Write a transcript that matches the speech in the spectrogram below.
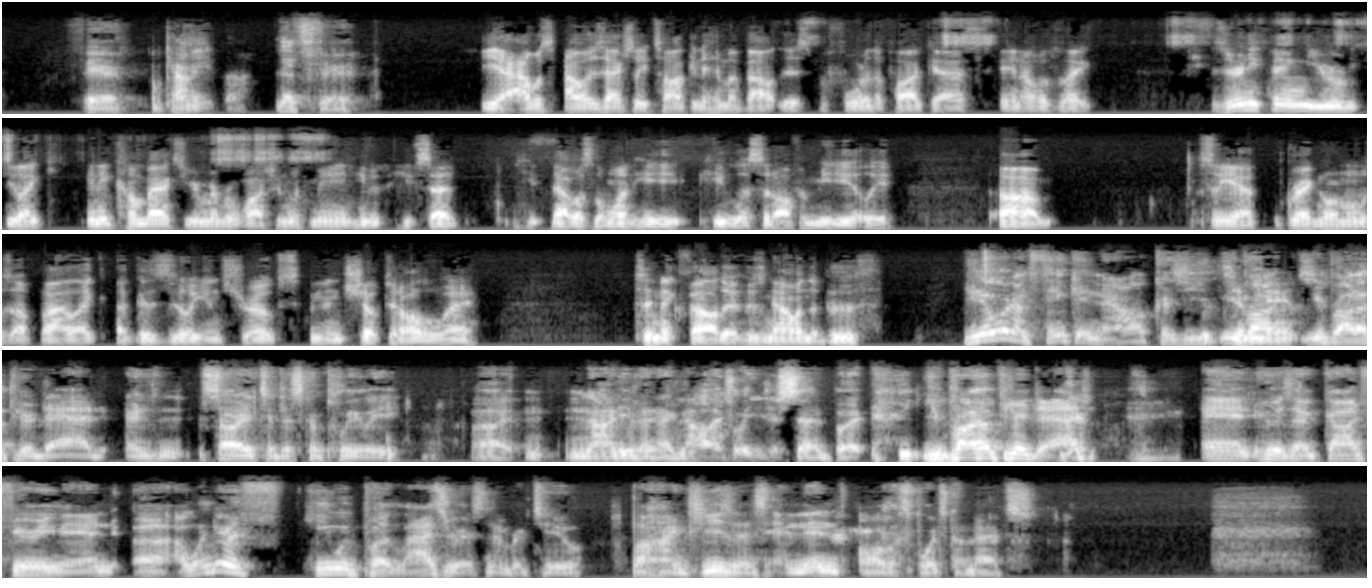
Fair. I'm counting it though. That's fair. Yeah, I was I was actually talking to him about this before the podcast, and I was like, "Is there anything you like any comebacks you remember watching with me?" And he he said he, that was the one he he listed off immediately. Um, so yeah, Greg Norman was up by like a gazillion strokes, and then choked it all the way to Nick Faldo, who's now in the booth. You know what I'm thinking now because you, you brought Nance. you brought up your dad, and sorry to just completely uh, not even acknowledge what you just said, but you brought up your dad, and who's a God fearing man. Uh, I wonder if he would put Lazarus number two behind Jesus, and then all the sports comebacks.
